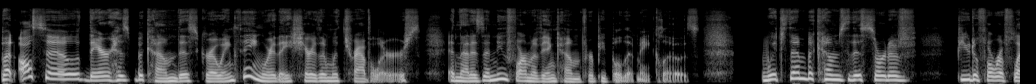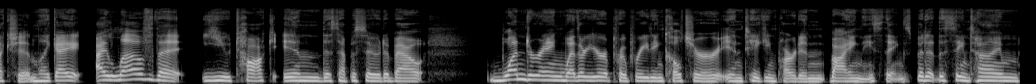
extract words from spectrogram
But also, there has become this growing thing where they share them with travelers, and that is a new form of income for people that make clothes, which then becomes this sort of beautiful reflection. Like, I, I love that you talk in this episode about wondering whether you're appropriating culture in taking part in buying these things. But at the same time,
